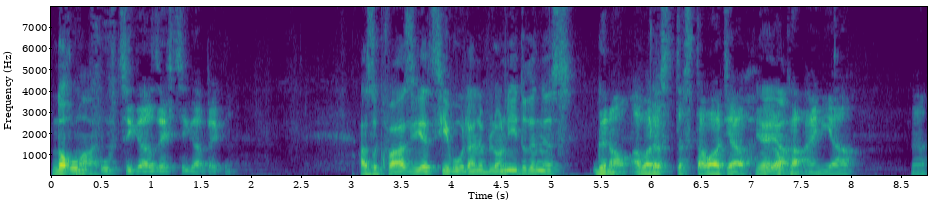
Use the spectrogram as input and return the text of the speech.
Nochmal. 50er, 60er Becken. also quasi jetzt hier, wo deine Blondie drin ist. Genau, aber das, das dauert ja, Ja, ja. locker ein Jahr. Ne?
